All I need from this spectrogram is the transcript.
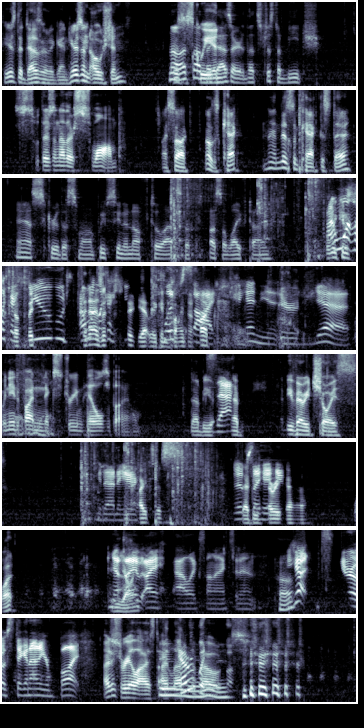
Here's the desert again. Here's an ocean. No, There's a that's not the desert. That's just a beach. S- There's another swamp. I saw. Oh, there's cac. Man, there's some cactus there. Yeah, screw the swamp. We've seen enough to last us- us a lifetime. I want like a huge, I want like a huge yet, we can find a cliffside canyon, or yeah, We need to find an extreme hills biome. That'd be exactly. that'd, that'd be very choice. Get out of here. I just Oops, that'd I be hit very. you. Uh, what? No, I. I Alex on accident. Huh? You got arrow sticking out of your butt. I just realized I left Everybody- about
